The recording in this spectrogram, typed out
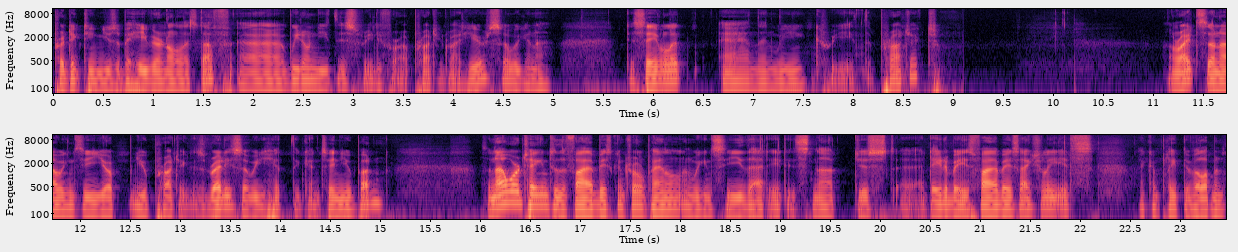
predicting user behavior and all that stuff. Uh, we don't need this really for our project right here, so we're gonna disable it and then we create the project. Alright, so now we can see your new project is ready, so we hit the continue button. So now we're taken to the Firebase control panel and we can see that it is not just a database Firebase actually, it's a complete development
